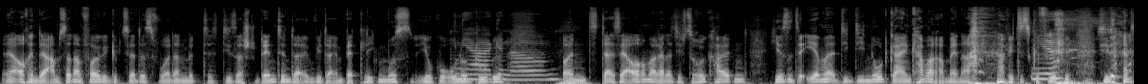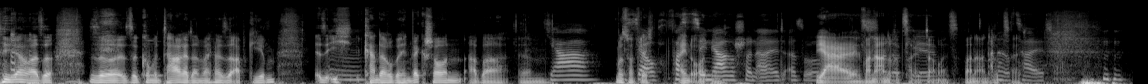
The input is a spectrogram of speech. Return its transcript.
Äh, auch in der Amsterdam-Folge gibt es ja das, wo er dann mit dieser Studentin da irgendwie da im Bett liegen muss, Yoko Ono-Bubel. Ja, genau. Und da ist er auch immer relativ zurückhaltend. Hier sind ja eher immer die, die notgeilen Kameramänner, habe ich das Gefühl, yeah. die dann hier mal so, so, so Kommentare dann manchmal so abgeben. Also ich mhm. kann darüber hinwegschauen, aber ähm, ja, muss man ist ja auch fast einordnen. zehn Jahre schon alt. Also ja, war eine andere okay. Zeit damals. War eine andere, andere Zeit. Zeit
